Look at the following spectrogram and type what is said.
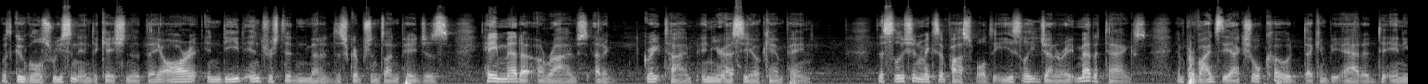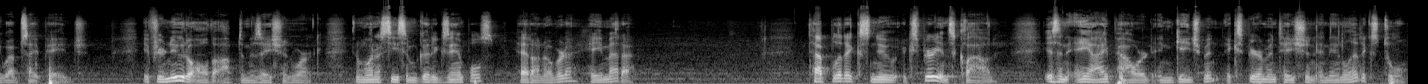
With Google's recent indication that they are indeed interested in meta descriptions on pages, Hey Meta arrives at a great time in your SEO campaign. The solution makes it possible to easily generate meta tags and provides the actual code that can be added to any website page. If you're new to all the optimization work and want to see some good examples, head on over to Hey Meta. Taplytics' new Experience Cloud is an AI powered engagement, experimentation, and analytics tool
